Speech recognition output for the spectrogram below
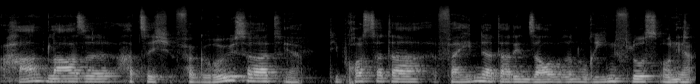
Harnblase hat sich vergrößert, ja. die Prostata verhindert da den sauberen Urinfluss und ja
